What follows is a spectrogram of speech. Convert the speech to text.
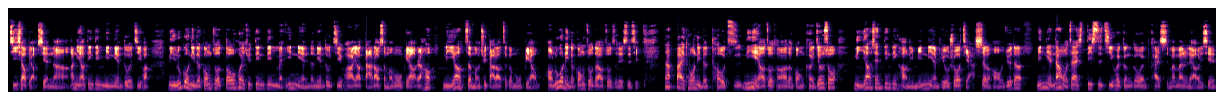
绩效表现呐，啊，你要定定明年度的计划。你如果你的工作都会去定定每一年的年度计划要达到什么目标，然后你要怎么去达到这个目标？哦，如果你的工作都要做这些事情。那拜托你的投资，你也要做同样的功课。也就是说，你要先定定好你明年，比如说假设哈，我觉得明年，当然我在第四季会跟各位开始慢慢聊一些，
